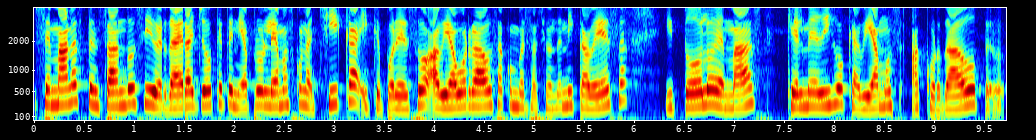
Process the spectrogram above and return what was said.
semanas pensando si verdad era yo que tenía problemas con la chica y que por eso había borrado esa conversación de mi cabeza y todo lo demás que él me dijo que habíamos acordado, pero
